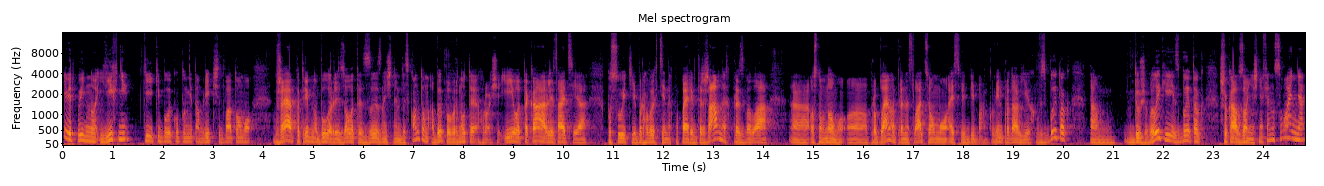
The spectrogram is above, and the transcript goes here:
і відповідно їхні, ті, які були куплені там рік чи два тому, вже потрібно було реалізовувати з значним дисконтом, аби повернути гроші. І от така реалізація по суті боргових цінних паперів державних призвела. е, Основному е, проблеми принесла цьому SVB банку. Він продав їх в збиток, там дуже великий збиток, шукав зовнішнє фінансування,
